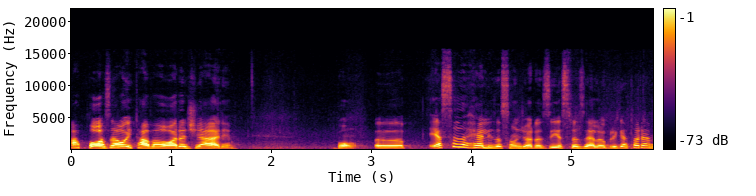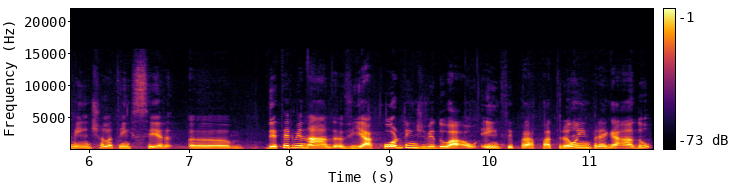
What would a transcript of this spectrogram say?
após a oitava hora diária. Bom, uh, essa realização de horas extras, ela obrigatoriamente ela tem que ser uh, determinada via acordo individual entre patrão e empregado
